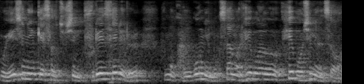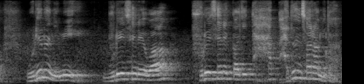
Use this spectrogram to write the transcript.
뭐 예수님께서 주신 불의 세례를 한번 곰곰이 묵상을 해보, 해보시면서 우리는 이미 물의 세례와 불의 세례까지 다 받은 사람이다.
